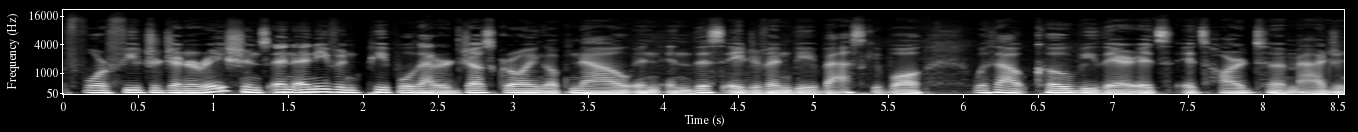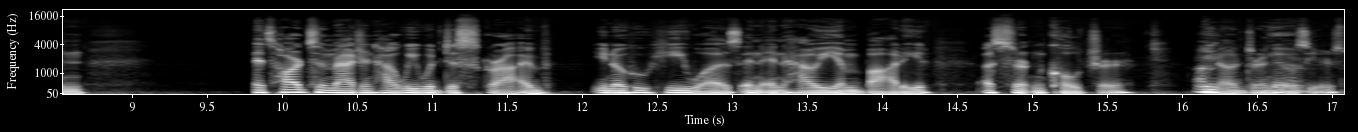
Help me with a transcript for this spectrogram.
for future generations and, and even people that are just growing up now in, in this age of NBA basketball without Kobe there it's it's hard to imagine it's hard to imagine how we would describe you know who he was and, and how he embodied a certain culture, you I'm- know, during yeah. those years.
